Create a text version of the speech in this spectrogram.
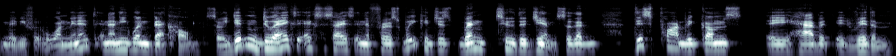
maybe for one minute and then he went back home. So he didn't do any exercise in the first week he just went to the gym. So that this part becomes a habit a rhythm.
